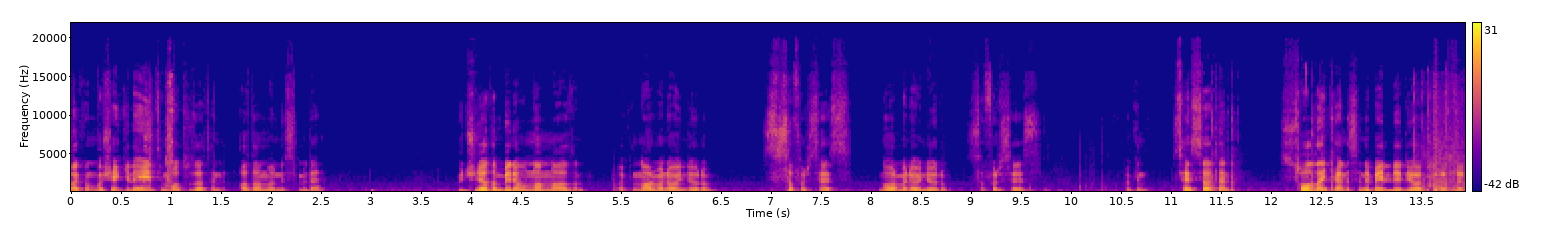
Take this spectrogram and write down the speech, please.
bakın bu şekilde eğitim botu zaten adamların ismi de. Üçüncü adım benim bulmam lazım. Bakın normal oynuyorum. Sıfır ses. Normal oynuyorum. Sıfır ses. Bakın ses zaten soldan kendisini belli ediyor arkadaşlar.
